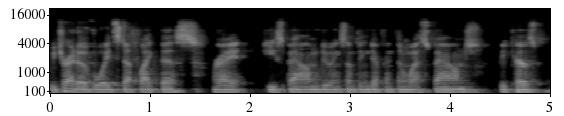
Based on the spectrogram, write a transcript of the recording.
we try to avoid stuff like this, right? Eastbound doing something different than westbound because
